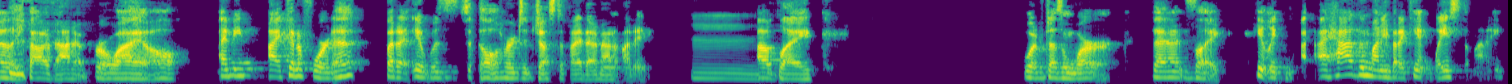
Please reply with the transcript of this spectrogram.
I like thought about it for a while. I mean, I can afford it, but it was still hard to justify that amount of money. Mm. of like, what if it doesn't work? Then it's like, can't like, I- I have the money, but I can't waste the money.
